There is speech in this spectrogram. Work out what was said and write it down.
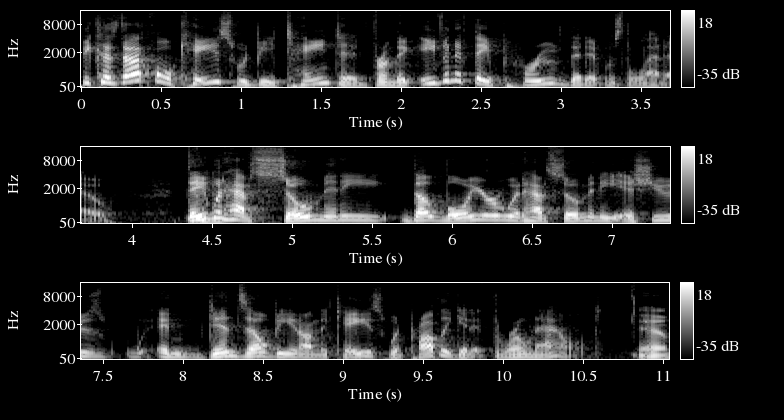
Because that whole case would be tainted from the, even if they proved that it was Leto, they mm-hmm. would have so many, the lawyer would have so many issues, and Denzel being on the case would probably get it thrown out. yeah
